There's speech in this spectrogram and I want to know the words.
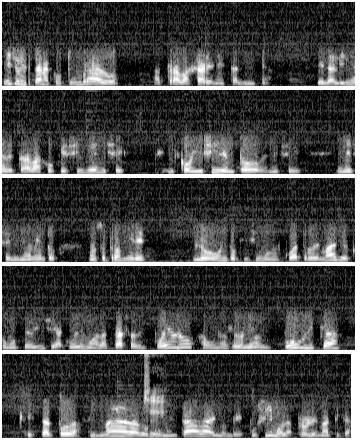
Ellos están acostumbrados a trabajar en esta línea. Es la línea de trabajo que siguen y se y coinciden todos en ese en ese lineamiento. Nosotros, mire, lo único que hicimos el 4 de mayo es, como usted dice, acudimos a la Casa del Pueblo, a una reunión pública que está toda filmada, documentada, en donde pusimos la problemática.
